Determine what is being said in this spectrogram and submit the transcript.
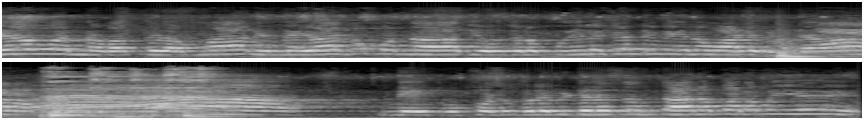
ఏమన్న వద్దమ్మా నిన్నగాక మొన్న దేవతల పూజల కంటే వీణ వాడు బిడ్డ నీకు కొడుకుల బిడ్డల సంతాన బలము ఏ-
